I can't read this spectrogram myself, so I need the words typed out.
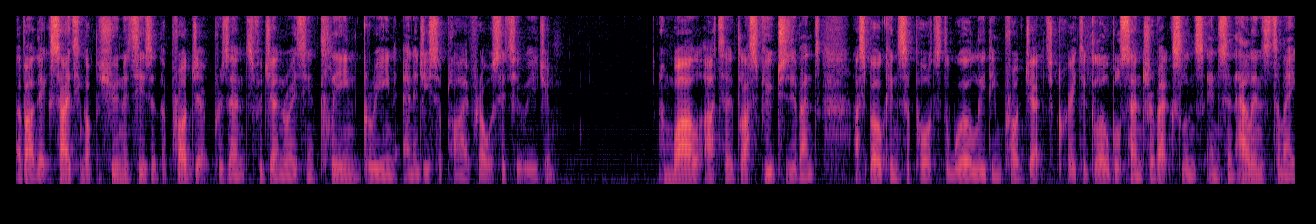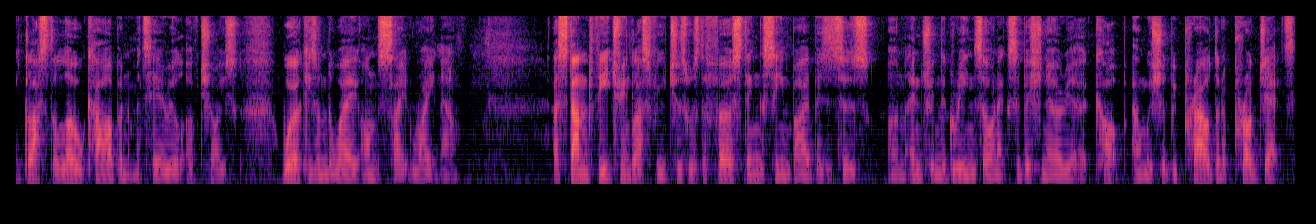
about the exciting opportunities that the project presents for generating a clean, green energy supply for our city region. And while at a Glass Futures event, I spoke in support of the world-leading project to create a global centre of excellence in St Helens to make glass the low-carbon material of choice. Work is underway on site right now. A stand featuring Glass Futures was the first thing seen by visitors on entering the Green Zone exhibition area at COP, and we should be proud that a project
